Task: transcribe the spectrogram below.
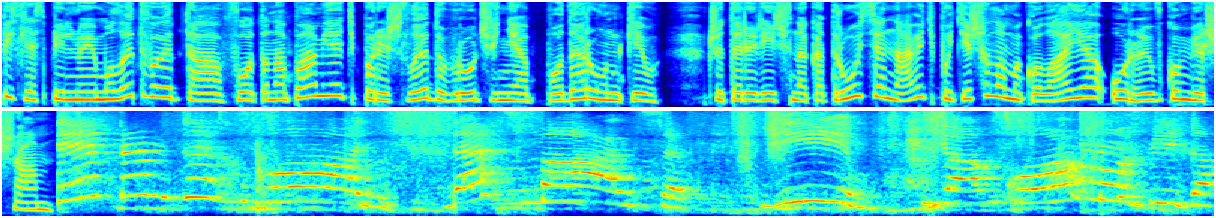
Після спільної молитви та фото на пам'ять перейшли до вручення подарунків. Чотирирічна Катруся навіть потішила Миколая уривком вірша. Там де хвалю, де спанцир, дім, якому біда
